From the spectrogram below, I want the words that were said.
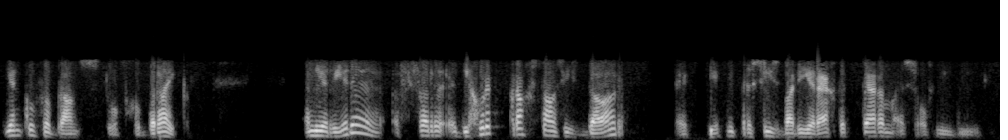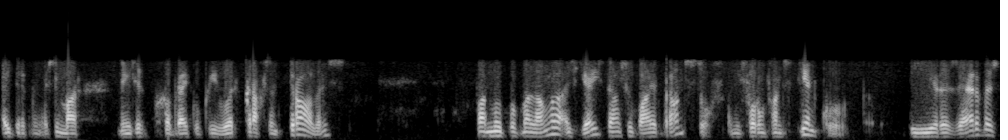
steenkool vir brandstof gebruik. En die rede vir die groot kragstasies daar, ek weet nie presies wat die regte term is of die die uitdrukking is nie, maar mense gebruik ook die woord kragsentrale. Van Mpumalanga is juist daar so baie brandstof in die vorm van steenkool. Die reserves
